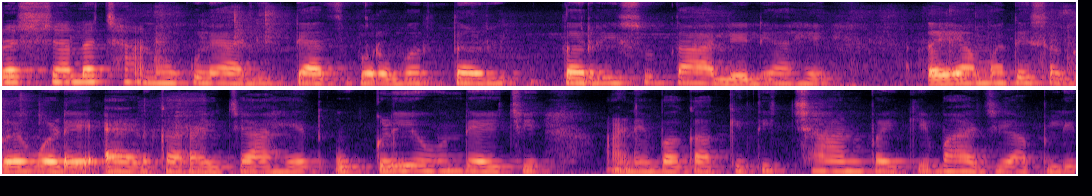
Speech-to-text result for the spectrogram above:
रश्श्याला छान उकळे आली त्याचबरोबर तर तरीसुद्धा आलेली आहे. आता यामध्ये सगळे वडे ॲड करायचे आहेत उकळी येऊन द्यायची. आणि बघा किती छानपैकी भाजी आपली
